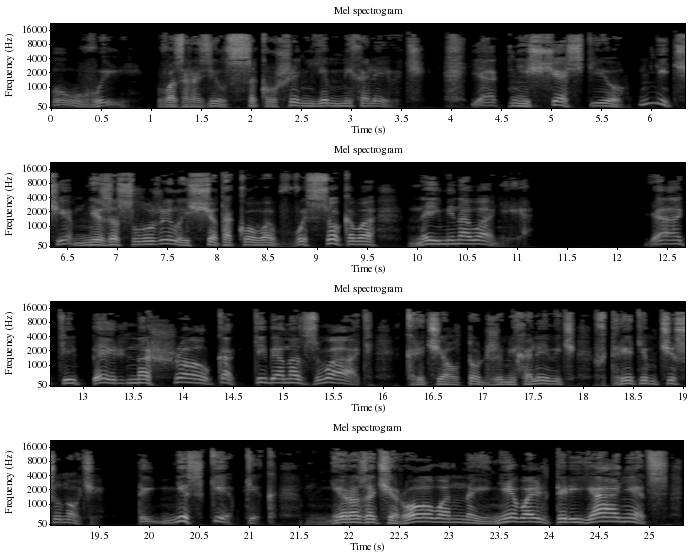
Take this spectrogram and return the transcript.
Увы, — возразил с сокрушением Михалевич, — я, к несчастью, ничем не заслужил еще такого высокого наименования. «Я теперь нашел, как тебя назвать!» — кричал тот же Михалевич в третьем часу ночи. «Ты не скептик, не разочарованный, не вольтерианец.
